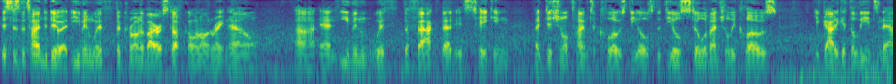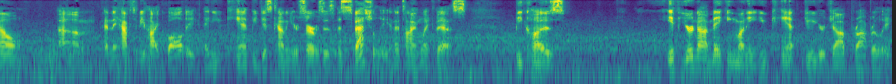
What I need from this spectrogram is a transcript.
this is the time to do it, even with the coronavirus stuff going on right now, uh, and even with the fact that it's taking additional time to close deals. The deals still eventually close. You got to get the leads now, um, and they have to be high quality, and you can't be discounting your services, especially in a time like this, because if you're not making money, you can't do your job properly.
